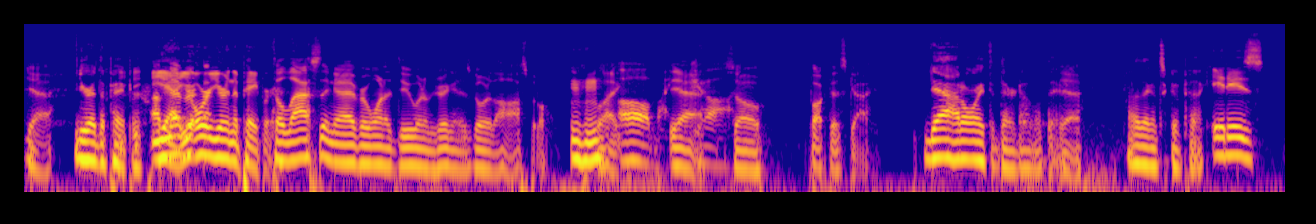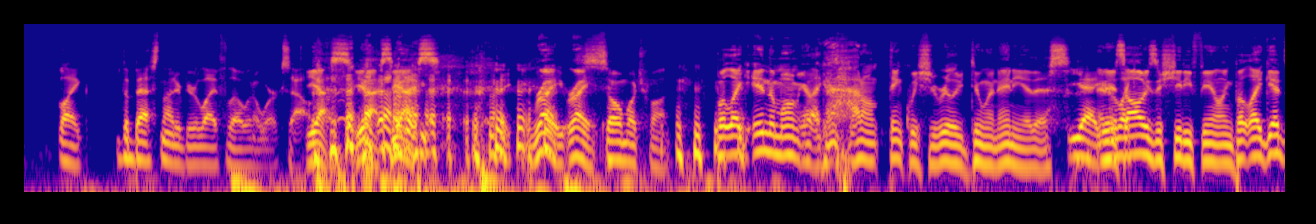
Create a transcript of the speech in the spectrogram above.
Yeah. You're in the paper. I've yeah, never- or you're in the paper. The last thing I ever want to do when I'm drinking is go to the hospital. Mm-hmm. Like, Oh my yeah. god. So, fuck this guy. Yeah, I don't like the daredevil, Dave. Yeah. I think it's a good pick. It is like the best night of your life though when it works out. yes, yes, yes. Like, right, right. so much fun. But like in the moment, you're like, ah, I don't think we should really be doing any of this. Yeah, and it's like- always a shitty feeling. But like it,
